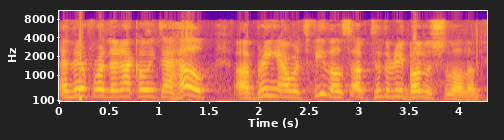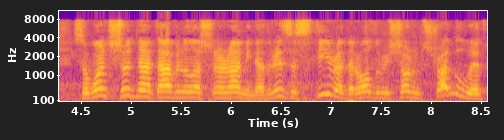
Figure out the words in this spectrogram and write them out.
and therefore they're not going to help uh, bring our tefillos up to the Ribbon Shalom. So one should not daven Lashon Arami. Now there is a stira that all the Rishonim struggle with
